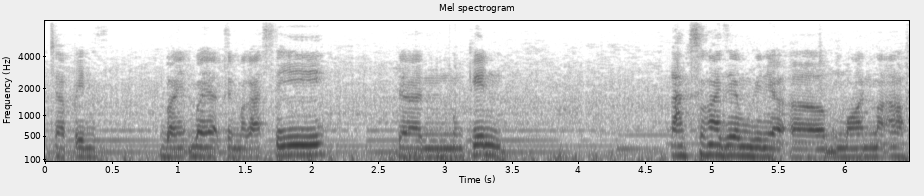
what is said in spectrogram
ucapin banyak-banyak terima kasih dan mungkin langsung aja mungkin ya uh, mohon maaf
